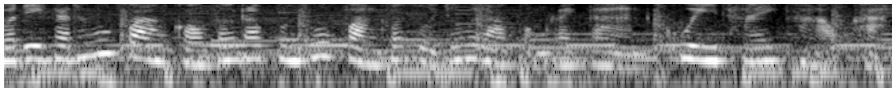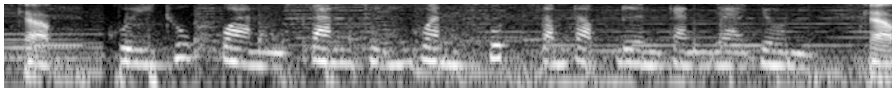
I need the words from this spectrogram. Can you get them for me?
วัสดีค่ะท่านผู้ฟังขอต้อนรับคุณผู้ฟังเข้าสู่ช่วงเวลาของรายการ คุยท้ายข่าวค่ะครับ คุยทุกวันจันทร์ถึงวันพุธสำหรับเดือนกันยายน ครับ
